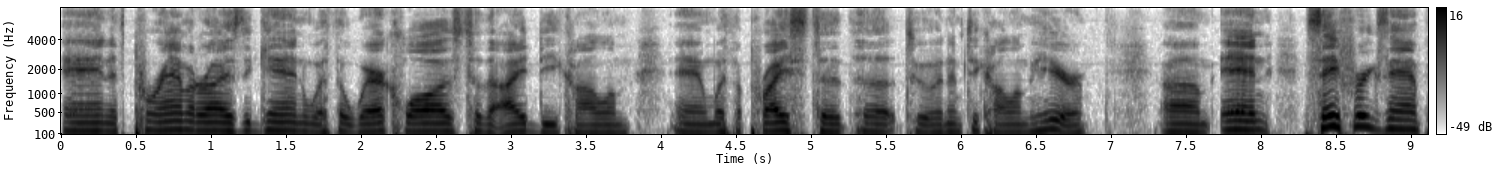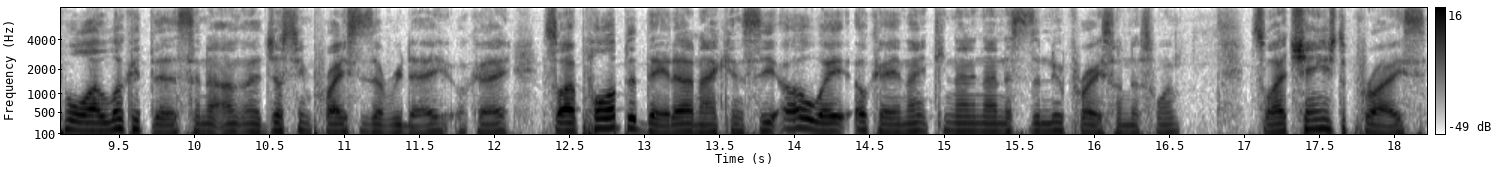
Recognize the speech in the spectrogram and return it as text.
and it's parameterized again with a where clause to the ID column and with a price to, to, to an empty column here. Um, and say for example I look at this and I'm adjusting prices every day okay? So I pull up the data and I can see oh wait okay 19.99 this is a new price on this one. So I change the price.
